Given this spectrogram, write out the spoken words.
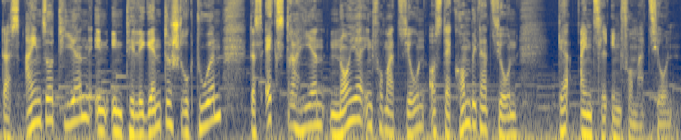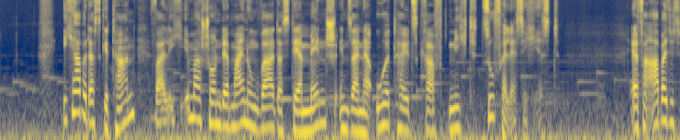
das Einsortieren in intelligente Strukturen, das Extrahieren neuer Informationen aus der Kombination der Einzelinformationen. Ich habe das getan, weil ich immer schon der Meinung war, dass der Mensch in seiner Urteilskraft nicht zuverlässig ist. Er verarbeitet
